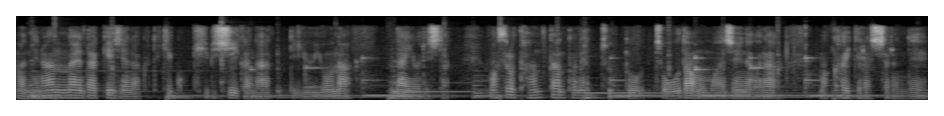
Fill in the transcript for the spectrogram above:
まあ、寝らんないだけじゃなくて結構厳しいかなっていうような内容でした。まあ、それを淡々とね、ちょっと冗談も交えながら、まあ、書いてらっしゃるんで、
